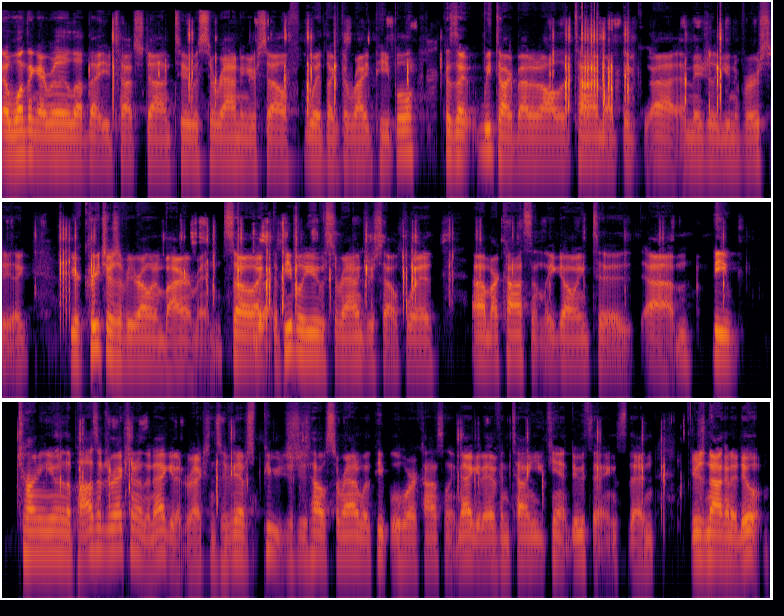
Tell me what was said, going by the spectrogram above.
and one thing I really love that you touched on too is surrounding yourself with like the right people because like, we talk about it all the time. I think uh, at Major League University, like you're creatures of your own environment. So like the people you surround yourself with um, are constantly going to um, be turning you in the positive direction or the negative direction. So if you have people just yourself surrounded with people who are constantly negative and telling you can't do things, then you're just not going to do them.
